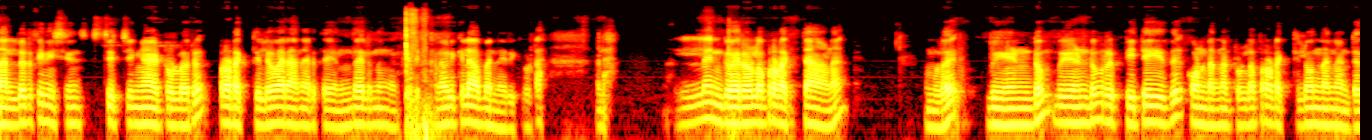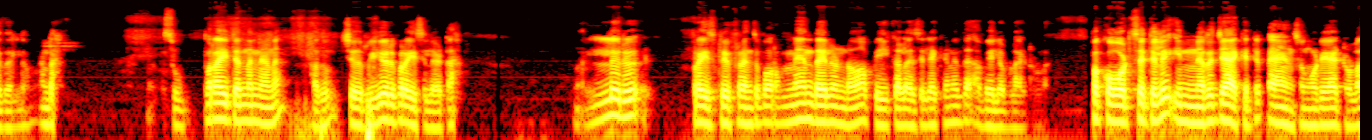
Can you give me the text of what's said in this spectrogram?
നല്ലൊരു ഫിനിഷിങ് സ്റ്റിച്ചിങ് ആയിട്ടുള്ളൊരു പ്രൊഡക്റ്റിൽ വരാൻ നേരത്തെ എന്തായാലും നിങ്ങൾക്ക് എടുക്കണ ഒരിക്കൽ ലാഭം തന്നെ ആയിരിക്കും കേട്ടോ അല്ല നല്ല എൻക്വയറി ഉള്ള പ്രൊഡക്റ്റാണ് നമ്മൾ വീണ്ടും വീണ്ടും റിപ്പീറ്റ് ചെയ്ത് കൊണ്ടുവന്നിട്ടുള്ള പ്രൊഡക്റ്റിൽ ഒന്ന് തന്നെ ഉണ്ട് ഇതെല്ലാം വേണ്ട സൂപ്പർ ഐറ്റം തന്നെയാണ്. അതും ചെറിയൊരു പ്രൈസിൽ കേട്ടാ. നല്ലൊരു പ്രൈസ് ഡിഫറൻസ് പുറമേ എന്തായാലും ഉണ്ടാവും. അപ്പോൾ ഈ കളേഴ്സിലേക്കാണ് ഇത് അവൈലബിൾ ആയിട്ടുള്ളത്. ഇപ്പൊ കോഡ് സെറ്റിൽ ഇന്നർ ജാക്കറ്റ് പാൻസും കൂടി ആയിട്ടുള്ള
